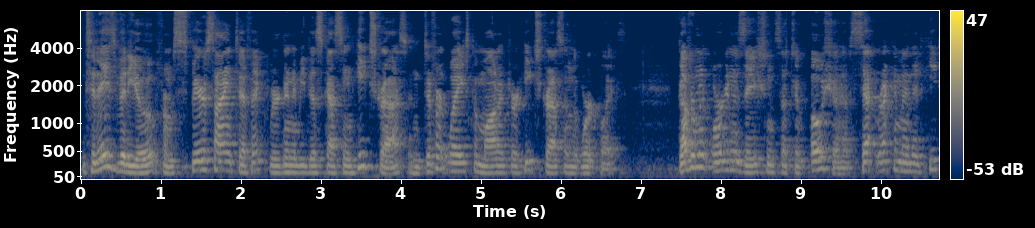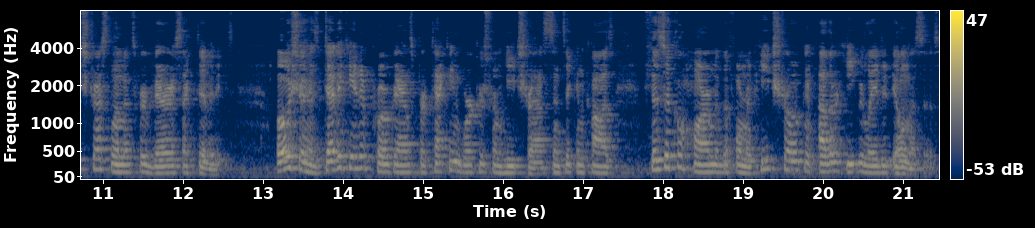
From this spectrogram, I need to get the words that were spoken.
In today's video from Sper Scientific, we're going to be discussing heat stress and different ways to monitor heat stress in the workplace. Government organizations such as OSHA have set recommended heat stress limits for various activities. OSHA has dedicated programs protecting workers from heat stress since it can cause physical harm in the form of heat stroke and other heat-related illnesses.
